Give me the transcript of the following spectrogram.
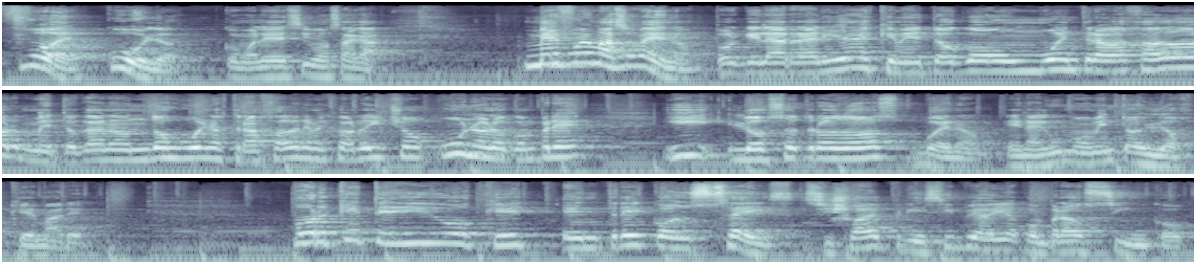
fue culo, como le decimos acá. Me fue más o menos, porque la realidad es que me tocó un buen trabajador, me tocaron dos buenos trabajadores, mejor dicho, uno lo compré y los otros dos, bueno, en algún momento los quemaré. ¿Por qué te digo que entré con 6 si yo al principio había comprado 5?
